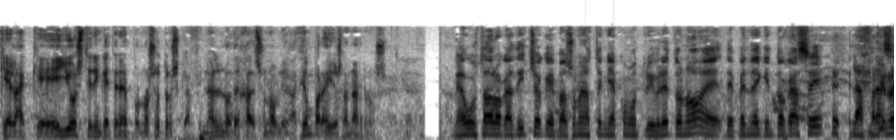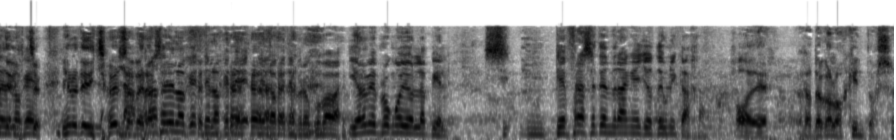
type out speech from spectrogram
que la que ellos tienen que tener por nosotros, que al final no deja de ser una obligación para ellos ganarnos. Me ha gustado lo que has dicho, que más o menos tenías como tu libreto, ¿no? Eh, depende de quién tocase, la frase yo, no te de he lo dicho, que... yo no te he dicho eso, la pero frase sí. de lo, que, de, lo que te, de lo que te preocupaba. Y ahora me pongo yo en la piel. ¿Qué frase tendrán ellos de Unicaja? Joder, nos han tocado los quintos.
